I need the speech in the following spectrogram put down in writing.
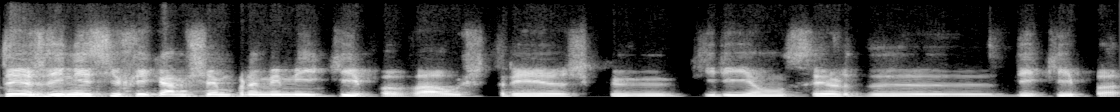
desde o início ficámos sempre a mesma equipa, vá, os três que queriam ser de, de equipa.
